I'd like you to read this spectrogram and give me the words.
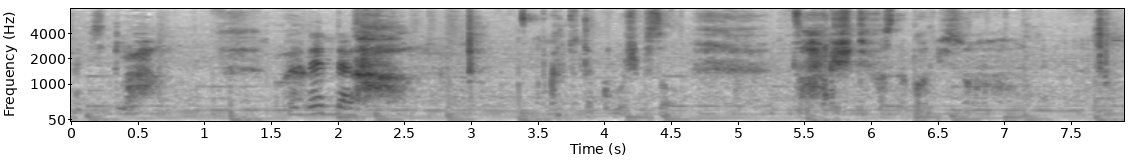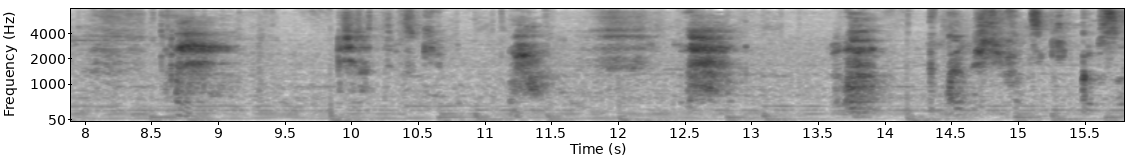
Fatigué. Ah, Peut-être d'assez. pourquoi tout à coup je me sens. Attends, que je te fasse d'abord un bisou. J'ai la tête qui. Pourquoi je suis fatigué comme ça?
